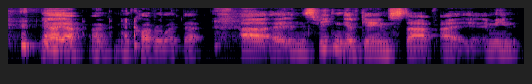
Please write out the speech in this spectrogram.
yeah, yeah, I'm clever like that. Uh, and speaking of GameStop, I, I mean,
